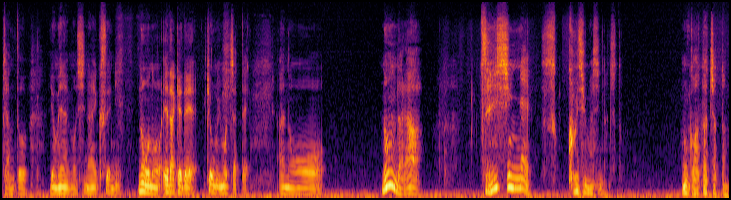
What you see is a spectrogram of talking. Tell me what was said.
ちゃんと読めもしないくせに、脳の絵だけで興味持っちゃって。あのー飲んだら、全身ね、すっごいじんましになっちゃった。なんか当たっちゃったの。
